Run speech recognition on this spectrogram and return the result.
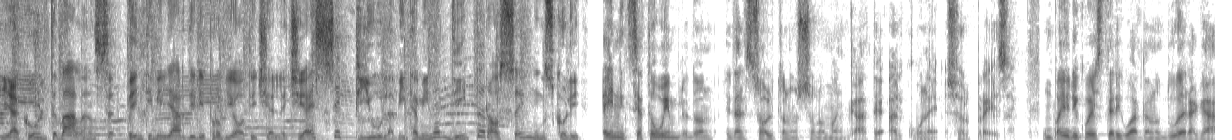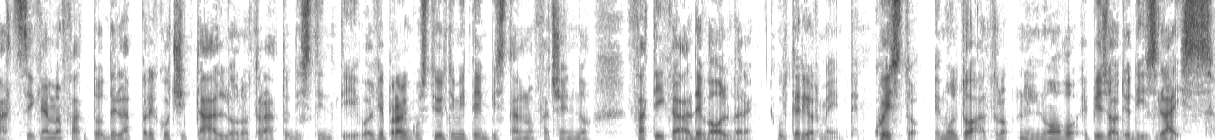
Yakult Balance, 20 miliardi di probiotici LCS più la vitamina D per ossa e muscoli. È iniziato Wimbledon e dal solito non sono mancate alcune sorprese. Un paio di queste riguardano due ragazzi che hanno fatto della precocità il loro tratto distintivo e che però in questi ultimi tempi stanno facendo fatica ad evolvere ulteriormente. Questo e molto altro nel nuovo episodio di Slice.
